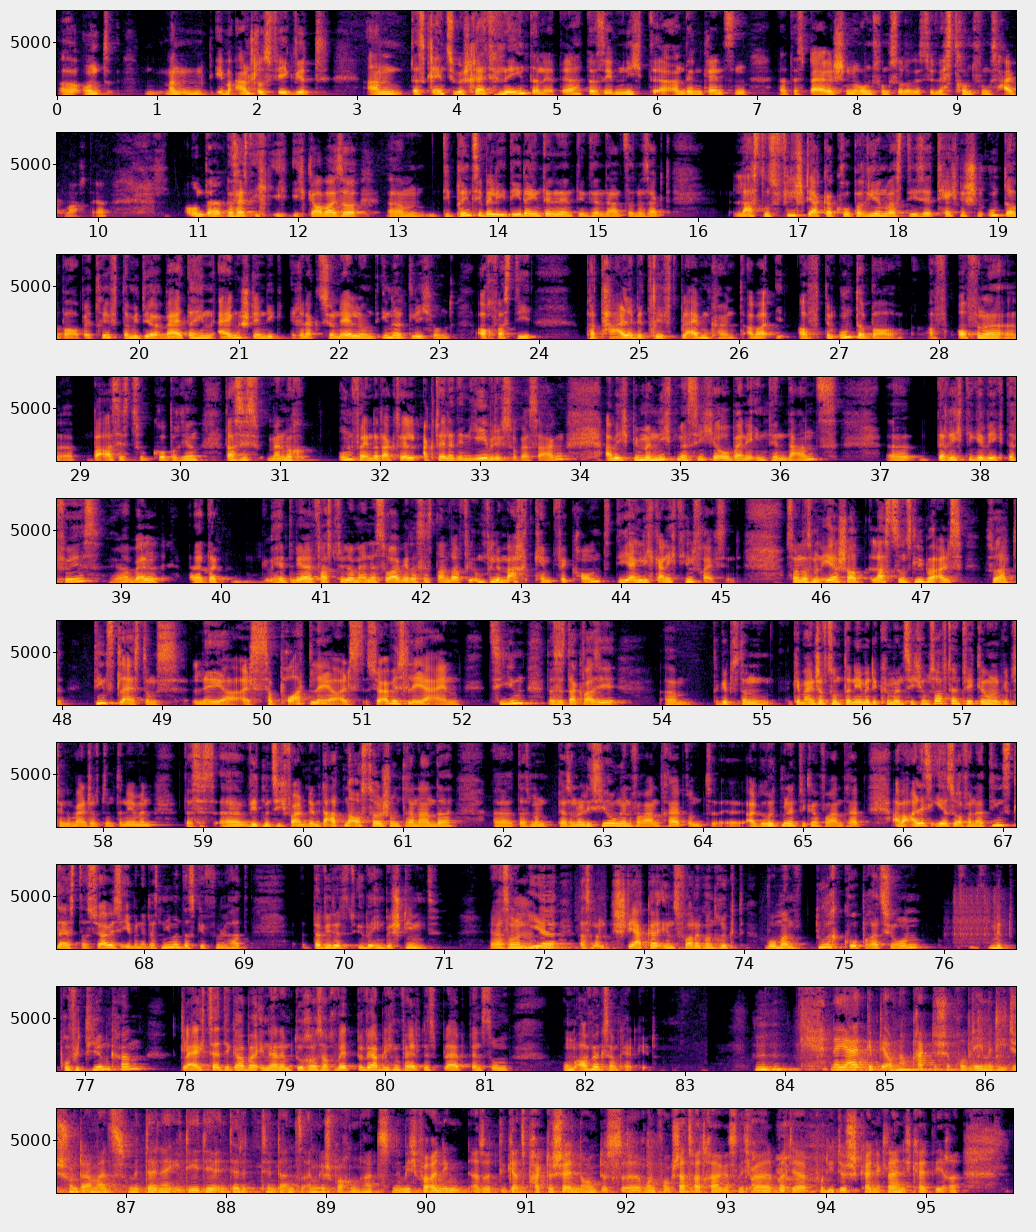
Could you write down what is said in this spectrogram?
Äh, und man eben anschlussfähig wird an das grenzüberschreitende Internet, ja, das eben nicht äh, an den Grenzen äh, des bayerischen Rundfunks oder des Südwestrundfunks halt macht. Ja. Und äh, das heißt, ich, ich, ich glaube also, ähm, die prinzipielle Idee der Internetintendanz, dass man sagt, lasst uns viel stärker kooperieren, was diese technischen Unterbau betrifft, damit ihr weiterhin eigenständig redaktionell und inhaltlich und auch was die Portale betrifft, bleiben könnt. Aber auf dem Unterbau, auf offener äh, Basis zu kooperieren, das ist meiner Meinung nach unverändert aktuell, aktueller denn je, würde ich sogar sagen. Aber ich bin mir nicht mehr sicher, ob eine Intendanz äh, der richtige Weg dafür ist, ja, weil äh, da hätte, wäre fast wieder meine Sorge, dass es dann dafür um viele Machtkämpfe kommt, die eigentlich gar nicht hilfreich sind, sondern dass man eher schaut, lasst uns lieber als so Art Dienstleistungslayer, als Support-Layer, als Service-Layer einziehen, dass es da quasi ähm, da gibt es dann Gemeinschaftsunternehmen, die kümmern sich um Softwareentwicklung, und dann gibt es ein Gemeinschaftsunternehmen, das äh, widmet sich vor allem dem Datenaustausch untereinander, äh, dass man Personalisierungen vorantreibt und äh, Algorithmenentwicklung vorantreibt, aber alles eher so auf einer Dienstleister-Service-Ebene, dass niemand das Gefühl hat, da wird jetzt über ihn bestimmt, ja, sondern mhm. eher, dass man stärker ins Vordergrund rückt, wo man durch Kooperation mit profitieren kann, gleichzeitig aber in einem durchaus auch wettbewerblichen Verhältnis bleibt, wenn es um, um Aufmerksamkeit geht. Mhm. Naja, es gibt ja auch noch praktische Probleme, die du schon damals mit deiner Idee der Intendanz angesprochen hast, nämlich vor allen Dingen also die ganz praktische Änderung des äh, Rundfunkstaatsvertrages, nicht wahr, was ja politisch keine Kleinigkeit wäre.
